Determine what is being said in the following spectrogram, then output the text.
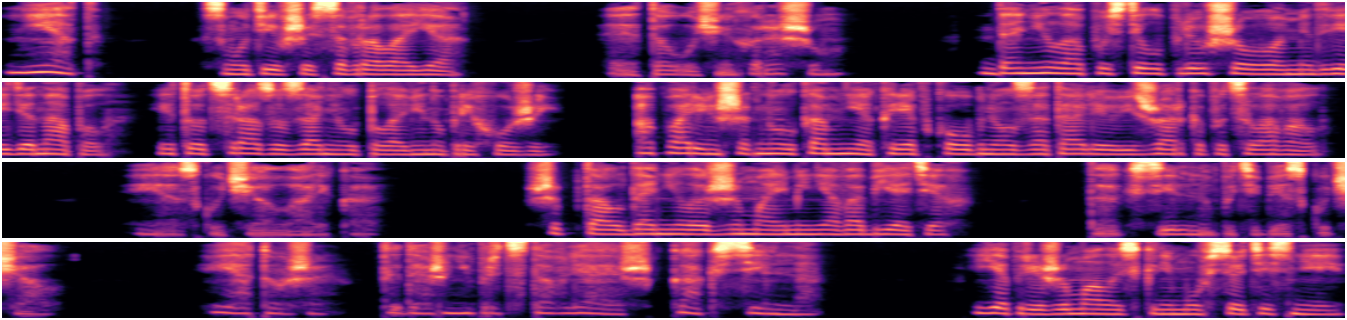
«Нет», — смутившись, соврала я. «Это очень хорошо». Данила опустил плюшевого медведя на пол, и тот сразу занял половину прихожей. А парень шагнул ко мне, крепко обнял за талию и жарко поцеловал. «Я скучал, Алька», — шептал Данила, сжимая меня в объятиях. «Так сильно по тебе скучал». «Я тоже. Ты даже не представляешь, как сильно». Я прижималась к нему все теснее,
